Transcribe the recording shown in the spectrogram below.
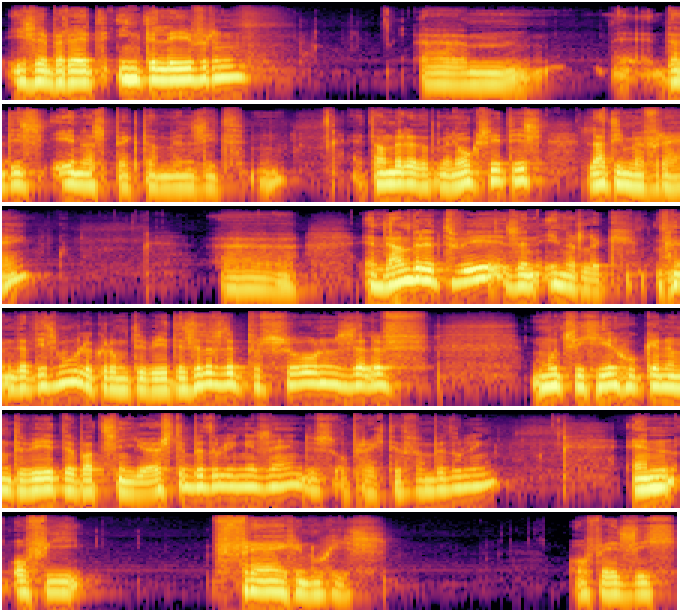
is hij bereid in te leveren? Um, dat is één aspect dat men ziet. Het andere dat men ook ziet is, laat hij me vrij. Uh, en de andere twee zijn innerlijk. Dat is moeilijker om te weten. Zelfs de persoon zelf moet zich heel goed kennen om te weten wat zijn juiste bedoelingen zijn, dus oprechtheid van bedoeling, en of hij vrij genoeg is. Of hij zich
